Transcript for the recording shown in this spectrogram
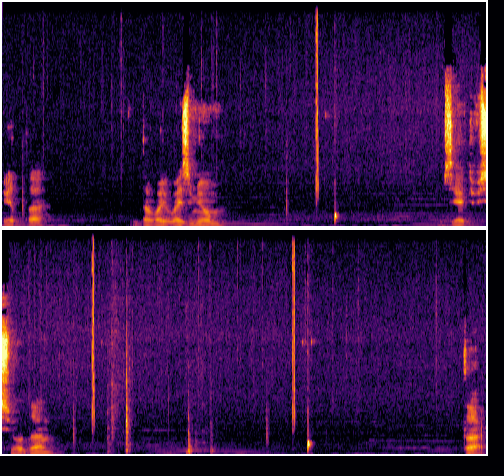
Это давай возьмем. Взять все, да. Так.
